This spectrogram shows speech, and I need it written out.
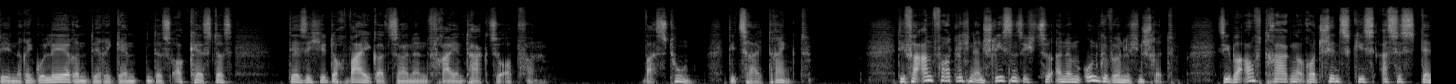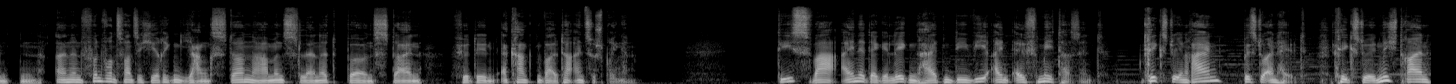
den regulären Dirigenten des Orchesters, der sich jedoch weigert, seinen freien Tag zu opfern. Was tun? Die Zeit drängt. Die Verantwortlichen entschließen sich zu einem ungewöhnlichen Schritt. Sie beauftragen Roczynskis Assistenten, einen 25-jährigen Youngster namens Leonard Bernstein, für den erkrankten Walter einzuspringen. Dies war eine der Gelegenheiten, die wie ein Elfmeter sind. Kriegst du ihn rein, bist du ein Held. Kriegst du ihn nicht rein,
